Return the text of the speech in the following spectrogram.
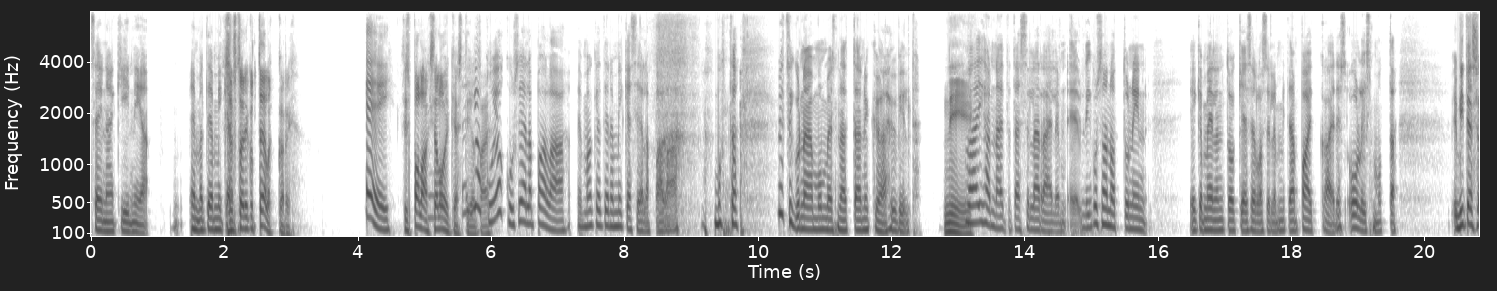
seinään kiinni ja en mä tiedä mikä. Se on niin kuin telkkari. Ei, Siis palaako siellä oikeasti jotain? joku, joku siellä palaa. En mä oikein tiedä, mikä siellä palaa. Mutta nyt se kun nämä mun mielestä näyttää nykyään hyviltä. Niin. Mä ihan näitä tässä läräilen. Niin kuin sanottu, niin eikä meillä nyt oikein sellaiselle mitään paikkaa edes olisi, mutta Mites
